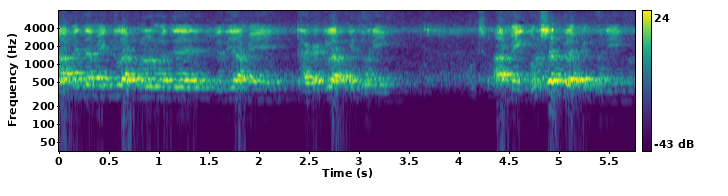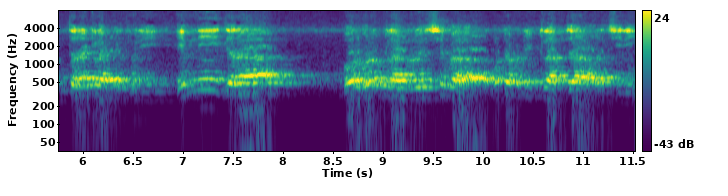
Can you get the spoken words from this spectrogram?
নামি দামি ক্লাবগুলোর মধ্যে যদি আমি ঢাকা ক্লাবকে ধরি, আমি গুলশান ক্লাবকে ধরি, উত্তরা ক্লাবকে ধরি, এমনি যারা বড় বড় ক্লাব রয়েছে বা মোটামুটি ক্লাব যা আমরা চিনি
